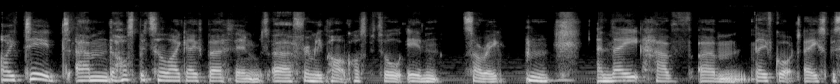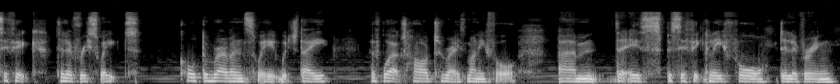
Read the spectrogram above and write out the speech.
I did. Um, the hospital I gave birth in was uh, Frimley Park Hospital in Surrey, and they have um, they've got a specific delivery suite called the Rowan Suite, which they have worked hard to raise money for. Um, that is specifically for delivering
